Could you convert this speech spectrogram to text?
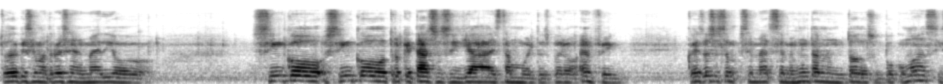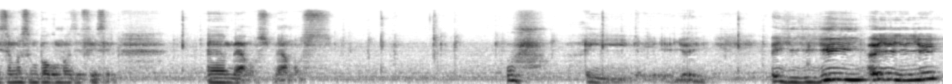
todo el que se me atraviesa en el medio, cinco, cinco troquetazos y ya están muertos, pero en fin. Con esto se, me, se me, juntan todos un poco más y se me hace un poco más difícil. Eh, veamos, veamos. Uf. Ay, ay, ay.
